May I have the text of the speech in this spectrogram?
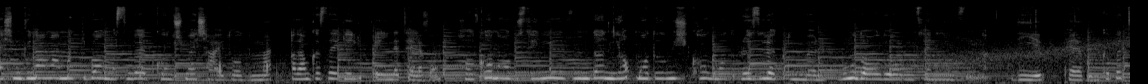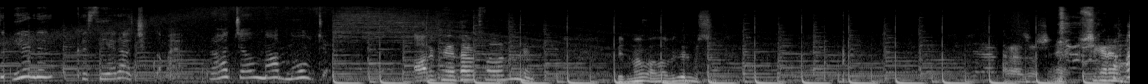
Yani şimdi günah almak gibi olmasın böyle bir konuşmaya şahit oldum ben. Adam kasaya geliyor elinde telefon. Hakan abi senin yüzünden yapmadığım iş kalmadı. Rezil ettin beni. Bunu da oluyorum senin yüzünden. Deyip telefonu kapatıp bir de kasiyere açıklamaya. Rahatça alın abi ne olacak? Abi prezervatif alabilir miyim? Bilmem alabilir misin? Razı olsun. Sigara mı?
